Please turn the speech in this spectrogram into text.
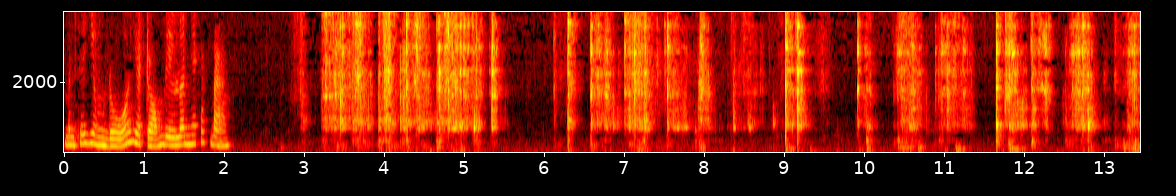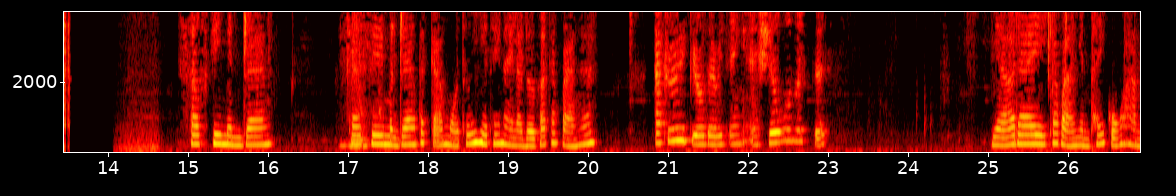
Mình sẽ dùng đũa và trộn đều lên nha các bạn. Sau khi mình rang sau khi mình rang tất cả mọi thứ như thế này là được hả các bạn á After we grilled everything, and should look like this. Và ở đây các bạn nhìn thấy củ hành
